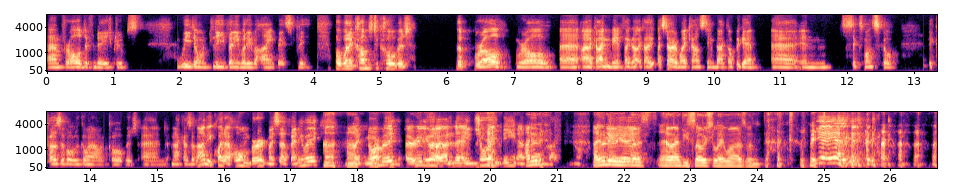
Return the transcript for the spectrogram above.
um, for all different age groups. We don't leave anybody behind basically. But when it comes to covid look, we're all we're all uh, like I'm being in fact like I, I started my counselling back up again uh, in six months ago because of what was going on with COVID and, and that kind of stuff. And I'd be quite a home bird myself anyway. like normally, I really would. I, I enjoy being at home. Like, you know. I only yeah, realized yeah, yeah. how antisocial I was when. yeah, yeah.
